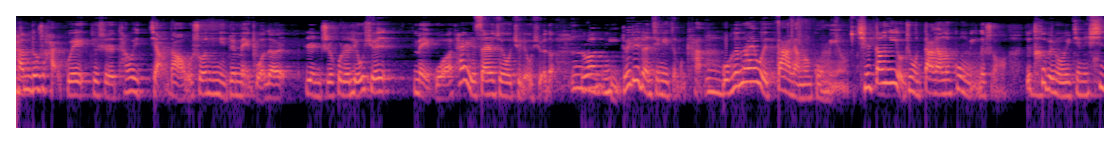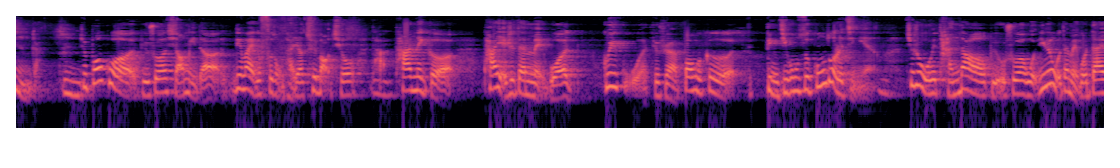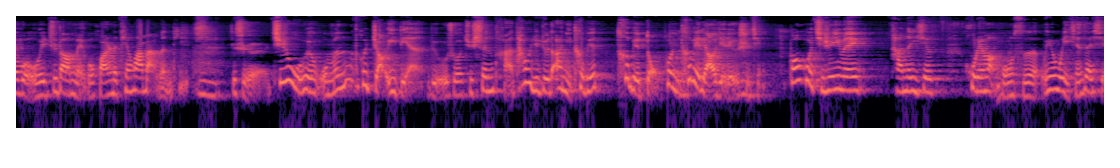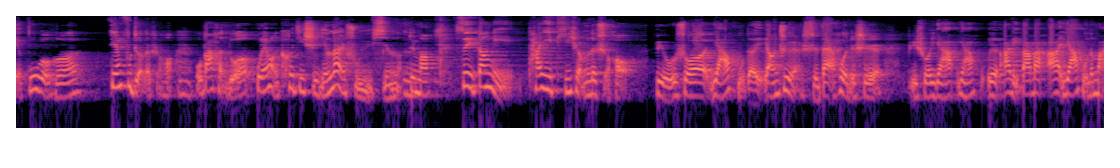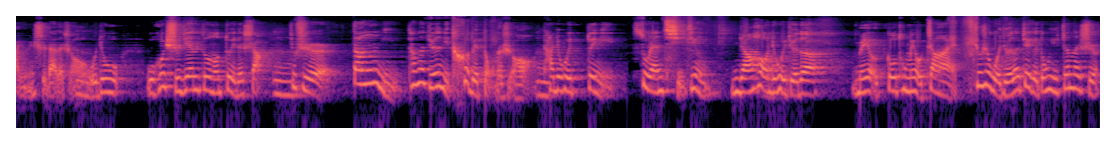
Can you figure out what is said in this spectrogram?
他们都是海归，就是他会讲到，我说你对美国的认知或者留学美国，他也是三十岁后去留学的，他说你对这段经历怎么看？我跟他有大量的共鸣。其实当你有这种大量的共鸣的时候，就特别容易建立信任感。嗯就包括比如说小米的另外一个副总裁叫崔宝秋，他他那个他也是在美国硅谷，就是包括各个顶级公司工作了几年。就是我会谈到，比如说我因为我在美国待过，我会知道美国华人的天花板问题。嗯，就是其实我会我们会找一点，比如说去深谈，他会就觉得啊你特别特别懂，或者你特别了解这个事情。包括其实因为他的一些互联网公司，因为我以前在写 Google 和颠覆者的时候，我把很多互联网科技是已经烂熟于心了，对吗？所以当你他一提什么的时候，比如说雅虎的杨致远时代，或者是比如说雅雅虎呃阿里巴巴啊雅虎的马云时代的时候，我就我会时间都能对得上，就是当你当他觉得你特别懂的时候，他就会对你肃然起敬，然后你就会觉得没有沟通没有障碍，就是我觉得这个东西真的是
